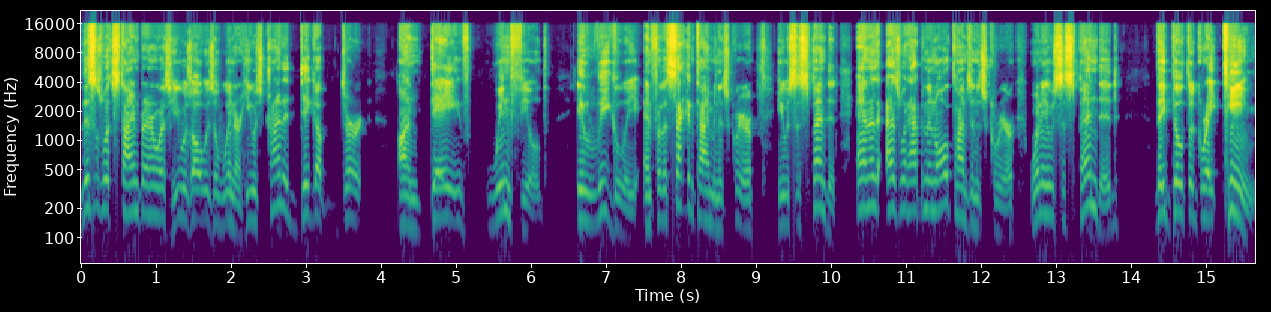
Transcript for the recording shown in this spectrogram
this is what steinbrenner was he was always a winner he was trying to dig up dirt on dave winfield illegally and for the second time in his career he was suspended. And as, what happened in all times in his career when he was suspended they built a great team.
